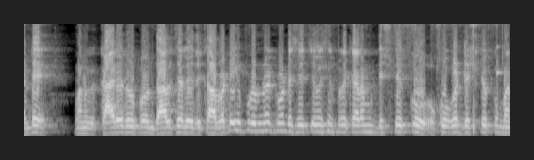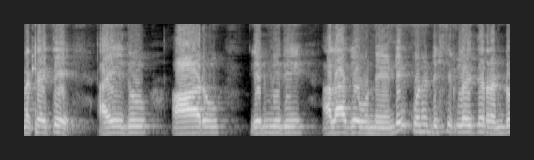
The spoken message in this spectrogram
అంటే మనకు కార్యరూపం దాల్చలేదు కాబట్టి ఇప్పుడు ఉన్నటువంటి సిచ్యువేషన్ ప్రకారం డిస్టిక్ ఒక్కొక్క డిస్టిక్ మనకైతే ఐదు ఆరు ఎనిమిది అలాగే ఉన్నాయండి. కొన్ని డిస్టిక్లో అయితే రెండు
